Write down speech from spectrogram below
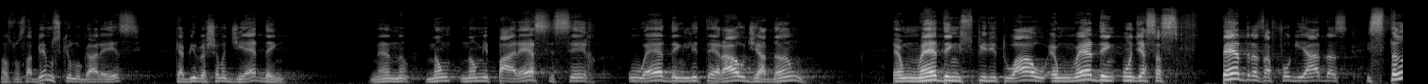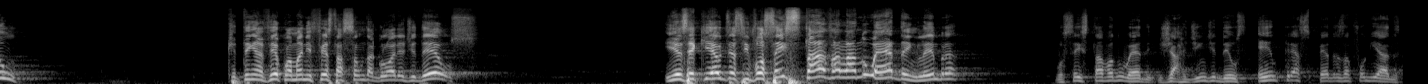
Nós não sabemos que lugar é esse, que a Bíblia chama de Éden. Né? Não, não, não me parece ser o Éden literal de Adão. É um Éden espiritual, é um Éden onde essas pedras afogueadas estão, que tem a ver com a manifestação da glória de Deus. E Ezequiel diz assim: Você estava lá no Éden, lembra? Você estava no Éden, jardim de Deus, entre as pedras afogueadas.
